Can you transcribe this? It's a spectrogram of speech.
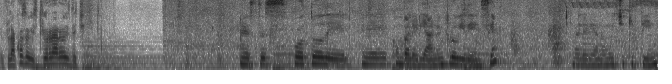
El flaco se vistió raro desde chiquito. Esta es foto de él eh, con Valeriano en Providencia. Valeriano muy chiquitín,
